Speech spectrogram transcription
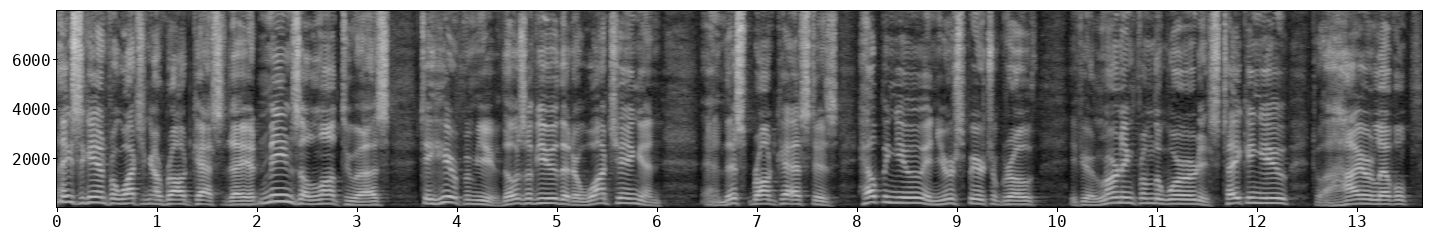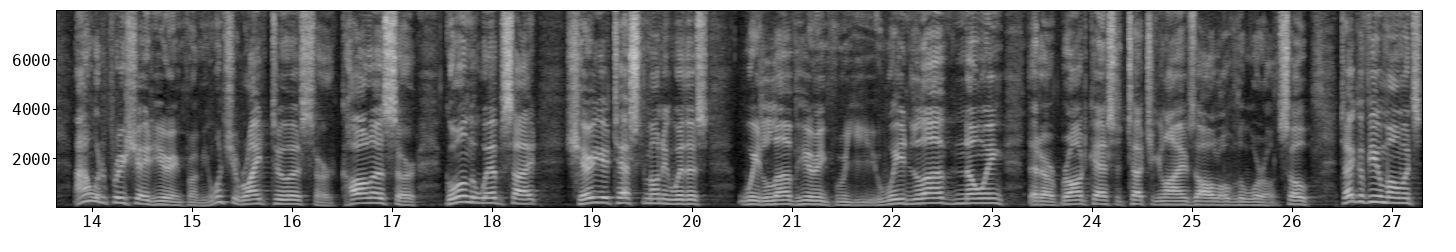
Thanks again for watching our broadcast today. It means a lot to us to hear from you. Those of you that are watching and, and this broadcast is helping you in your spiritual growth. If you're learning from the Word, it's taking you to a higher level. I would appreciate hearing from you. Once you write to us or call us or go on the website, share your testimony with us. We love hearing from you. We love knowing that our broadcast is touching lives all over the world. So take a few moments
